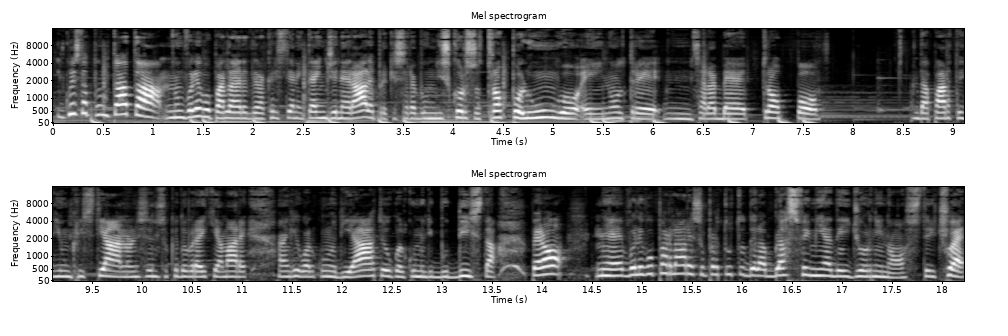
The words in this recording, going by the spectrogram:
In questa puntata non volevo parlare della cristianità in generale perché sarebbe un discorso troppo lungo e inoltre mh, sarebbe troppo da parte di un cristiano, nel senso che dovrei chiamare anche qualcuno di ateo, qualcuno di buddista, però eh, volevo parlare soprattutto della blasfemia dei giorni nostri, cioè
